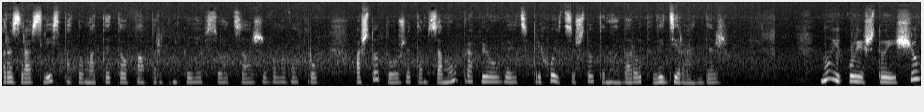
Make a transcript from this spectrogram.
разрослись потом от этого папоротника. Я все отсаживала вокруг. А что тоже там само проклевывается, приходится что-то наоборот выдирать даже. Ну и кое-что еще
